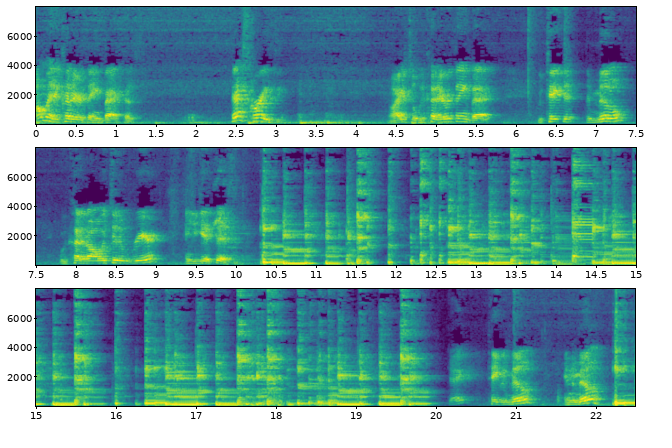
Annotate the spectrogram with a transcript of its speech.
I'm gonna cut everything back because that's crazy. All right, so we cut everything back. We take the, the middle, we cut it all the way to the rear, and you get this. Okay, take the middle, in the middle.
